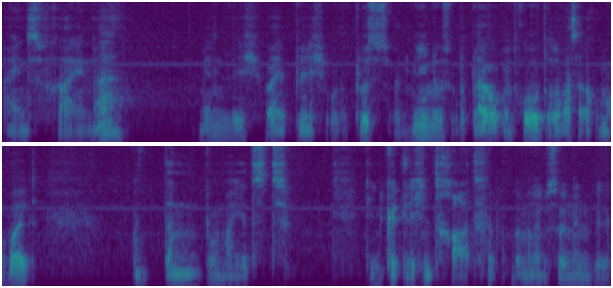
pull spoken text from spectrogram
eins frei. Ne? Männlich, weiblich oder Plus und Minus oder Blau und Rot oder was ihr auch immer wollt. Und dann tun wir jetzt den göttlichen Draht, wenn man ihn so nennen will,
